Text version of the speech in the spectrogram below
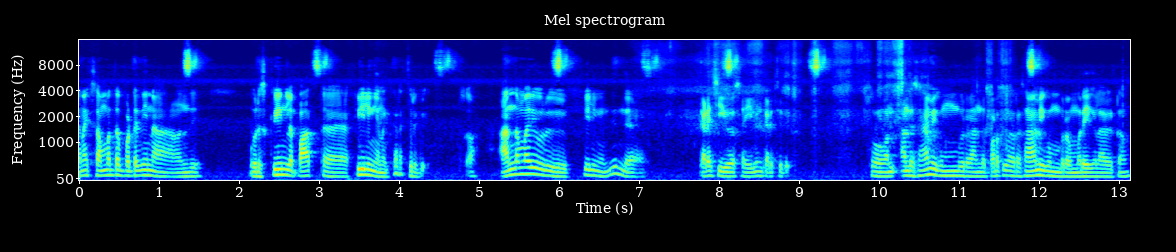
எனக்கு சம்மந்தப்பட்டதையும் நான் வந்து ஒரு ஸ்க்ரீனில் பார்த்த ஃபீலிங் எனக்கு கிடச்சிருக்கு. ஸோ அந்த மாதிரி ஒரு ஃபீலிங் வந்து இந்த கடைசி விவசாயிலையும் கிடச்சிது. ஸோ அந்த சாமி கும்பிட்ற அந்த படத்தில் வர சாமி கும்பிட்ற முறைகளாகட்டும்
